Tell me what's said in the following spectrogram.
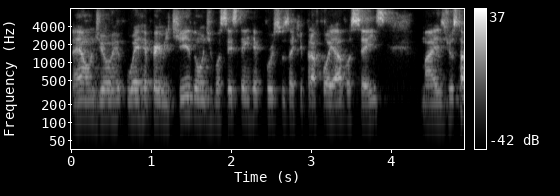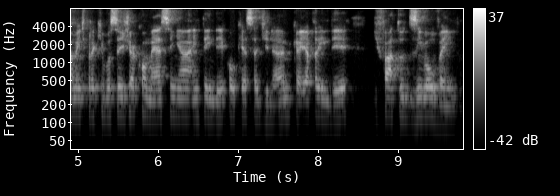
né, onde o erro é permitido, onde vocês têm recursos aqui para apoiar vocês, mas justamente para que vocês já comecem a entender qual que é essa dinâmica e aprender, de fato, desenvolvendo.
